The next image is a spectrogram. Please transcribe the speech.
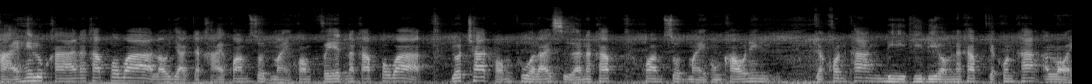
ขายให้ลูกค้านะครับ เพราะว่าเราอยากจะขายความสดใหม่ความเฟรชนะครับ เพราะว่ารสชาติของถั่วลายเสือนะครับ ความสดใหม่ของเขาเนี่ย จะค่อนข้างดีทีเดียวนะครับ จะค่อนข้างอร่อย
